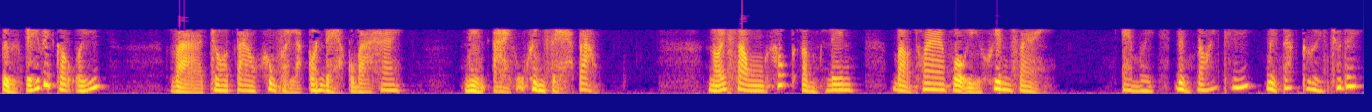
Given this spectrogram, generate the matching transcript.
tử tế với cậu ấy, và cho tao không phải là con đẻ của bà hai, nên ai cũng khinh rẻ tao. Nói xong khóc ẩm lên, Bảo Thoa vội khuyên giải. Em ơi, đừng nói thế, người ta cười cho đấy.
